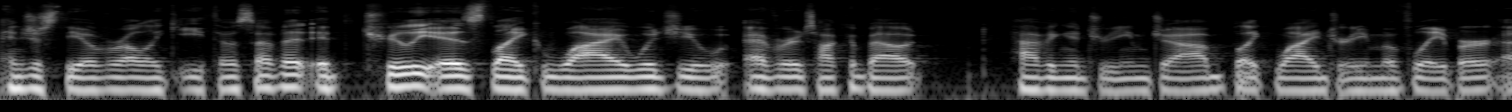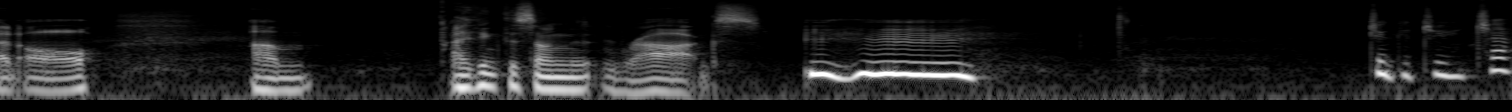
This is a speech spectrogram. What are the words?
and just the overall like ethos of it, it truly is like why would you ever talk about having a dream job? Like why dream of labor at all? Um I think the song rocks. Chugga chugga cha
